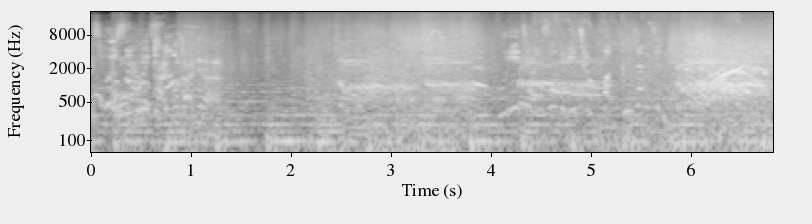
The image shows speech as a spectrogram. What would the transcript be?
공으로 달고 다니나? 우리 전사들이 적과 교전 중이야.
